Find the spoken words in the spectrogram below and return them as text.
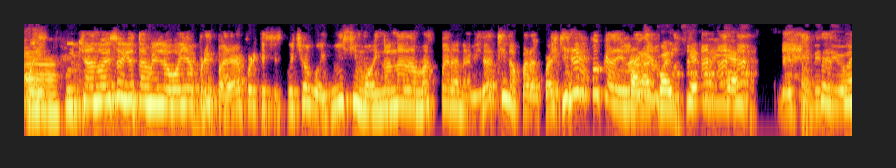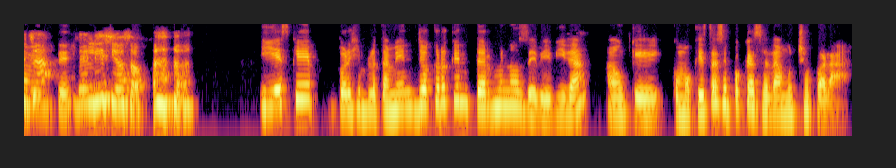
pues ah, escuchando eso yo también lo voy a preparar porque se escucha buenísimo y no nada más para Navidad, sino para cualquier época del año. Para cualquier día, definitivamente. Se escucha delicioso. Y es que, por ejemplo, también yo creo que en términos de bebida, aunque como que estas épocas se da mucho para,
